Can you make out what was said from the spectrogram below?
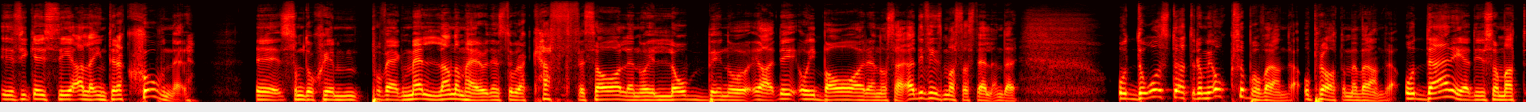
eh, fick jag ju se alla interaktioner eh, som då sker på väg mellan de här och den stora kaffesalen och i lobbyn och, ja, det, och i baren och så här. Ja, det finns massa ställen där. Och då stöter de ju också på varandra och pratar med varandra. Och där är det ju som att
